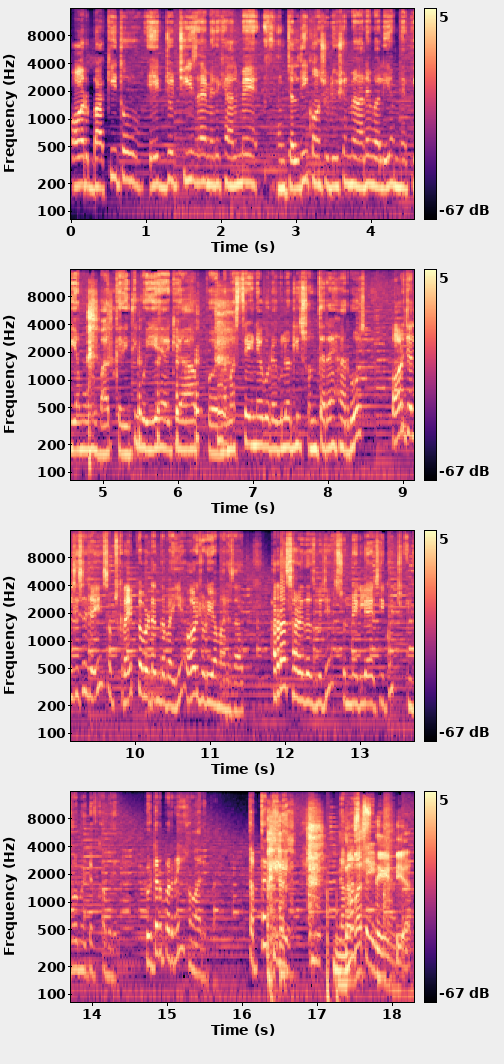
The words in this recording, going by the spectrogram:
और बाकी तो एक जो चीज़ है मेरे ख्याल में जल्दी कॉन्स्टिट्यूशन में आने वाली है। हमने पीएमओ में बात करी थी वो ये है कि आप नमस्ते इंडिया को रेगुलरली सुनते रहें हर रोज़। और जल्दी से जाइए सब्सक्राइब का बटन दबाइए और जुड़िए हमारे साथ हर रात साढ़े दस बजे सुनने के लिए ऐसी कुछ इन्फॉर्मेटिव खबरें। ट्विटर पर नहीं हमारे पर। तब तक के लिए नमस्ते नमस्ते। इंडिया।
